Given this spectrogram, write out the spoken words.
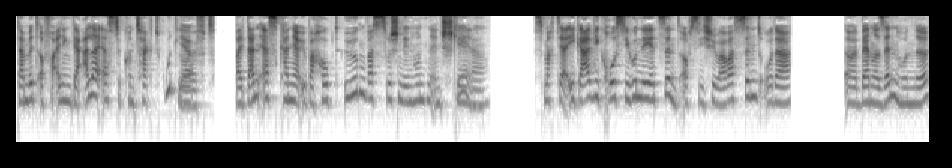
damit auch vor allen Dingen der allererste Kontakt gut ja. läuft. Weil dann erst kann ja überhaupt irgendwas zwischen den Hunden entstehen. Genau. Es macht ja, egal wie groß die Hunde jetzt sind, ob sie Chihuahuas sind oder äh, Berner Sennenhunde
